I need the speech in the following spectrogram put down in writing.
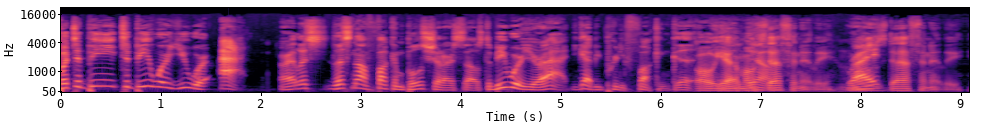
But to be to be where you were at, all right. Let's let's not fucking bullshit ourselves. To be where you're at, you got to be pretty fucking good. Oh yeah, most definitely. Right? Most definitely.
